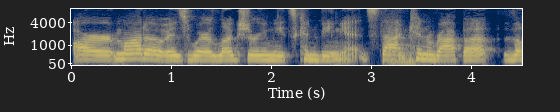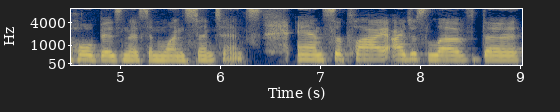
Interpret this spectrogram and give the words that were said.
our motto is where luxury meets convenience. That oh. can wrap up the whole business in one sentence. And supply, I just love the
